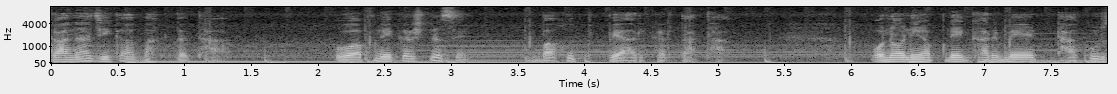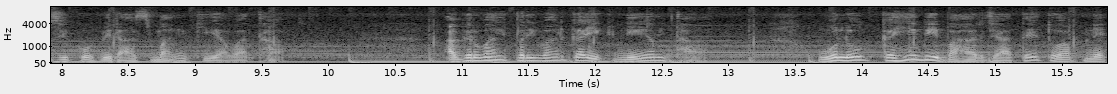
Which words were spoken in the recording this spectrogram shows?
कान्हा जी का भक्त था। वो अपने कृष्ण से बहुत प्यार करता था। उन्होंने अपने घर में ठाकुर जी को विराजमान किया हुआ था। अग्रवाल परिवार का एक नियम था, वो लोग कहीं भी बाहर जाते तो अपने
